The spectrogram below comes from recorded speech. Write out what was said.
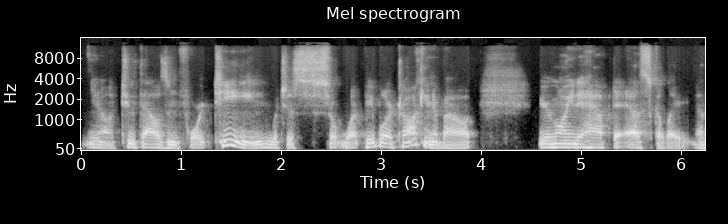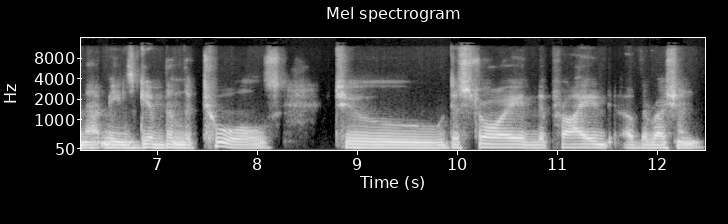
you know, 2014, which is what people are talking about, you're going to have to escalate. And that means give them the tools to destroy the pride of the Russian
